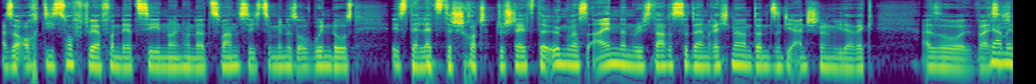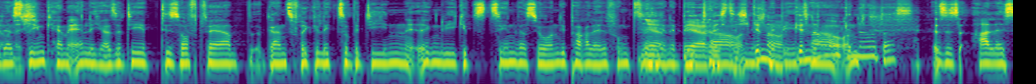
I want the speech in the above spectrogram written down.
Also auch die Software von der C920, zumindest auf Windows, ist der letzte Schrott. Du stellst da irgendwas ein, dann restartest du deinen Rechner und dann sind die Einstellungen wieder weg. Also weiß ja, ich mit auch der nicht. Streamcam ähnlich. Also die, die Software ganz frickelig zu bedienen. Irgendwie gibt es zehn Versionen, die parallel funktionieren. ja, eine ja, Beta richtig. und Genau, Beta. genau, und genau das. Es ist alles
